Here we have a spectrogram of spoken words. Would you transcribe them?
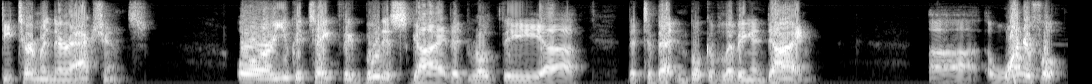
determine their actions. Or you could take the Buddhist guy that wrote the uh, the Tibetan Book of Living and Dying. Uh, a wonderful,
